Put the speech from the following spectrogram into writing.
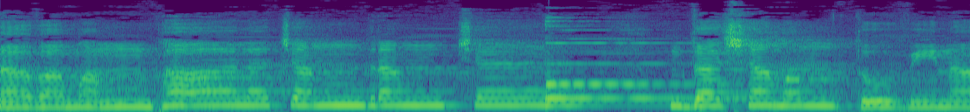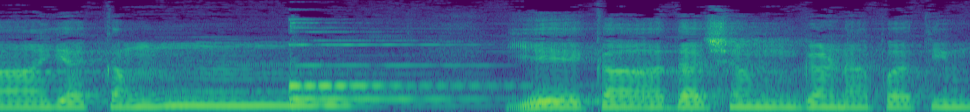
नवमं भालचन्द्रं च दशमं तु विनायकम् एकादशं गणपतिं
